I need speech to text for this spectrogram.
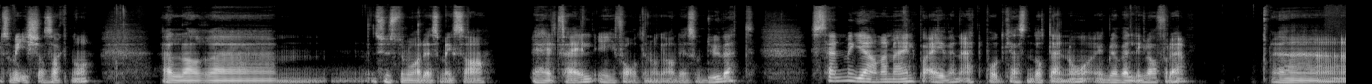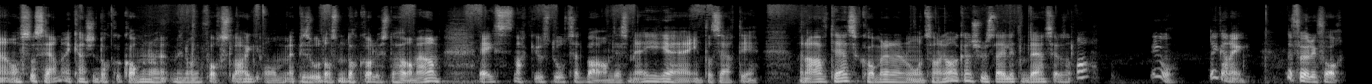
som jeg ikke har sagt nå? Eller syns du noe av det som jeg sa, er helt feil i forhold til noe av det som du vet? Send meg gjerne en mail på eivind.podkasten.no. Jeg blir veldig glad for det. Uh, og så ser vi kanskje dere kommer med noen forslag om episoder som dere har lyst til å høre mer om. Jeg snakker jo stort sett bare om det som jeg er interessert i, men av og til så kommer det noen sånn Ja, kanskje du sier litt om det? Så er det sånn Å, jo, det kan jeg. Det føler jeg for.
